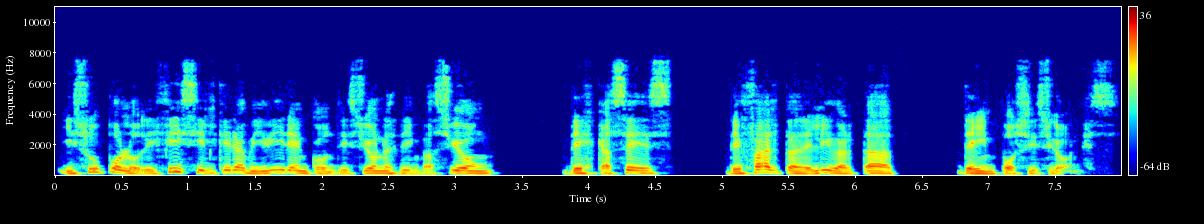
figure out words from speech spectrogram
y supo lo difícil que era vivir en condiciones de invasión de escasez, de falta de libertad, de imposiciones.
